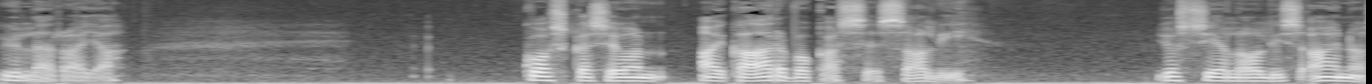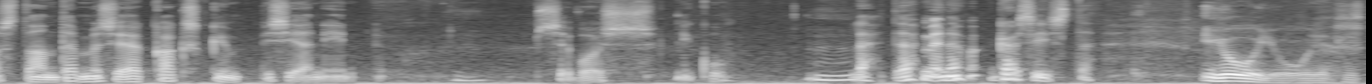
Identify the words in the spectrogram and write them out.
yläraja, koska se on aika arvokas se sali. Jos siellä olisi ainoastaan tämmöisiä kaksikymppisiä, niin se voisi niin kuin, Mm. lähteä menemään käsistä. Joo, joo, ja siis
